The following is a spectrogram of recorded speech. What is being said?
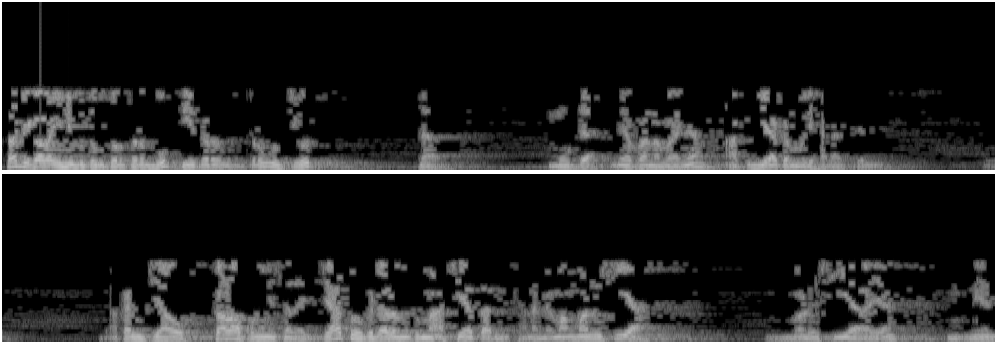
tapi kalau ini betul-betul terbukti ter, terwujud, nah mudah, ini apa namanya? Dia akan melihat hasilnya. Akan jauh. Kalaupun misalnya jatuh ke dalam kemaksiatan, karena memang manusia, manusia ya, yang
